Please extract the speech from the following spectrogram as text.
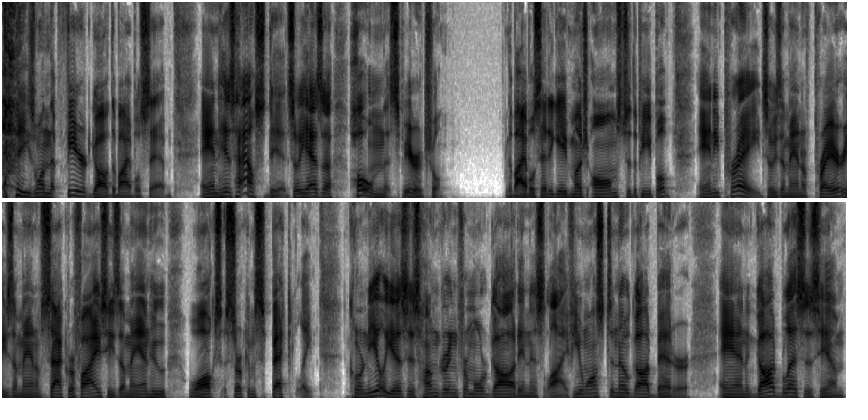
he's one that feared God, the Bible said, and his house did. So he has a home that's spiritual. The Bible said he gave much alms to the people and he prayed. So he's a man of prayer. He's a man of sacrifice. He's a man who walks circumspectly. Cornelius is hungering for more God in his life. He wants to know God better. And God blesses him.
